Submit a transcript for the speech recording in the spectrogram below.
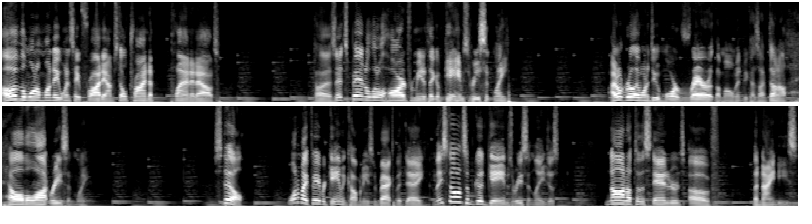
other than the one on Monday, Wednesday, Friday, I'm still trying to plan it out. Because it's been a little hard for me to think of games recently. I don't really want to do more rare at the moment because I've done a hell of a lot recently. Still, one of my favorite gaming companies from back in the day, and they still had some good games recently, just not up to the standards of the 90s.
